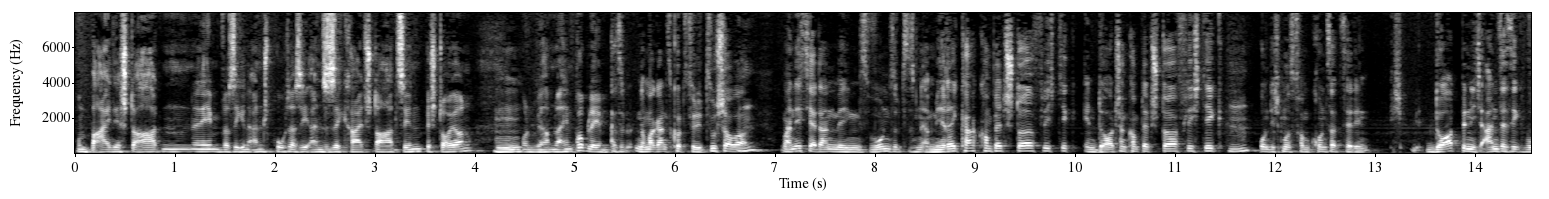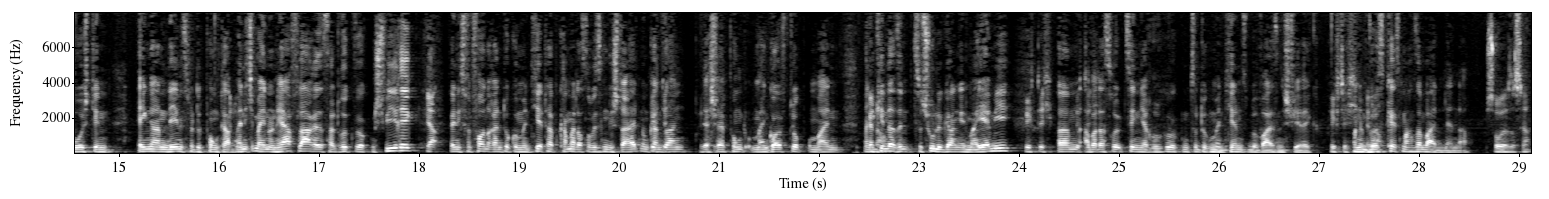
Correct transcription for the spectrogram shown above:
Und beide Staaten nehmen für sich in Anspruch, dass sie Ansässigkeitsstaat sind, besteuern. Und wir haben da ein Problem. Also nochmal ganz kurz für die Zuschauer. Mhm. Man ist ja dann wegen des Wohnsitzes in Amerika komplett steuerpflichtig, in Deutschland komplett steuerpflichtig Mhm. und ich muss vom Grundsatz her den, ich, dort bin ich ansässig, wo ich den engeren Lebensmittelpunkt habe. Wenn ich immer hin und her fahre, ist halt rückwirkend schwierig. Ja. Wenn ich es von vornherein dokumentiert habe, kann man das noch ein bisschen gestalten und kann sagen, der Schwerpunkt und mein Golfclub und mein, meine Genau. Kinder sind zur Schule gegangen in Miami. Richtig, Ähm, richtig. Aber das zehn Jahre rückwirkend zu dokumentieren und zu beweisen ist schwierig. Richtig, Und im genau. Worst Case machen es an beiden Ländern. So ist es ja.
